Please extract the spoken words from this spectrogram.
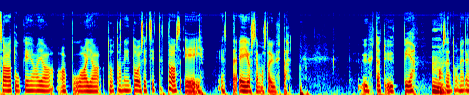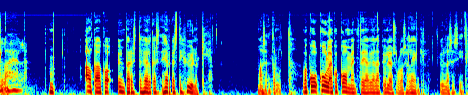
saa tukea ja apua ja tota, niin, toiset sitten taas ei. Että ei ole semmoista yhtä, yhtä tyyppiä mm. masentuneiden lähellä. Alkaako ympäristö herkästi, herkästi hylkiä masentunutta? Vai kuuleeko kommentteja vielä, että ylös ulos ja lenkille? Kyllä se siitä.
